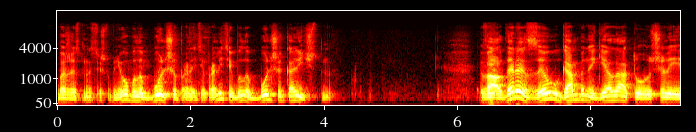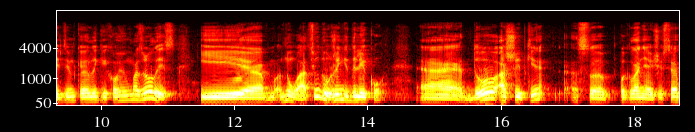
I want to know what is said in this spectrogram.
божественности, чтобы у него было больше пролития. Пролитие было больше количественно. Валдерех зеу гамбене геолату шелеевдин кайлыки мазолис. И ну, отсюда уже недалеко э, до ошибки с поклоняющихся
